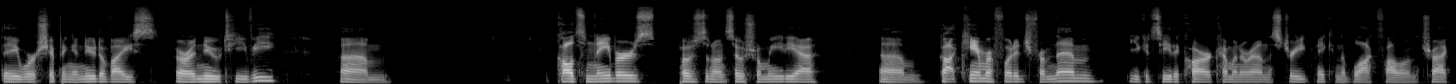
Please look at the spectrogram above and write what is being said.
they were shipping a new device or a new TV. Um, called some neighbors, posted on social media, um, got camera footage from them. You could see the car coming around the street, making the block, following the truck,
